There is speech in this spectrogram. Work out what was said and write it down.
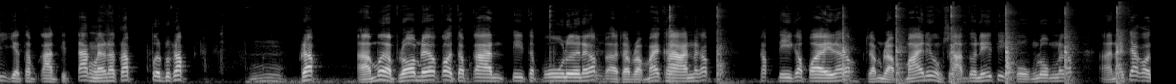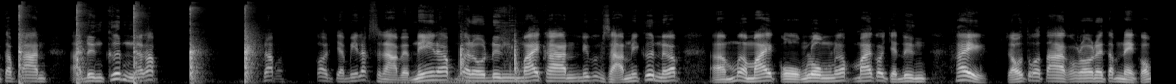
ที่จะทำการติดตั้งแล้วนะครับเปิดๆครับอืมครับอ่าเมื่อพร้อมแล้วก็ทำการตีตะปูเลยนะครับอ่าสำหรับไม้คานนะครับครับตีเข้าไปนะครับสำหรับไม้นิ้วของสามตัวนี้ที่โก่งลงนะครับอ่านายจ้างก็ทำการอ่าดึงขึ้นนะครับ ครับก็จะมีลักษณะแบบนี้นะครับ เมื่อเราดึงไม้คานนิ้วของสามนี้ขึ้นนะครับอ่าเมื่อไม้โก่งลงนะครับ ไม้ก็จะดึงให้ เสาตุ๊กตาของเราในตำแหน่งของ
